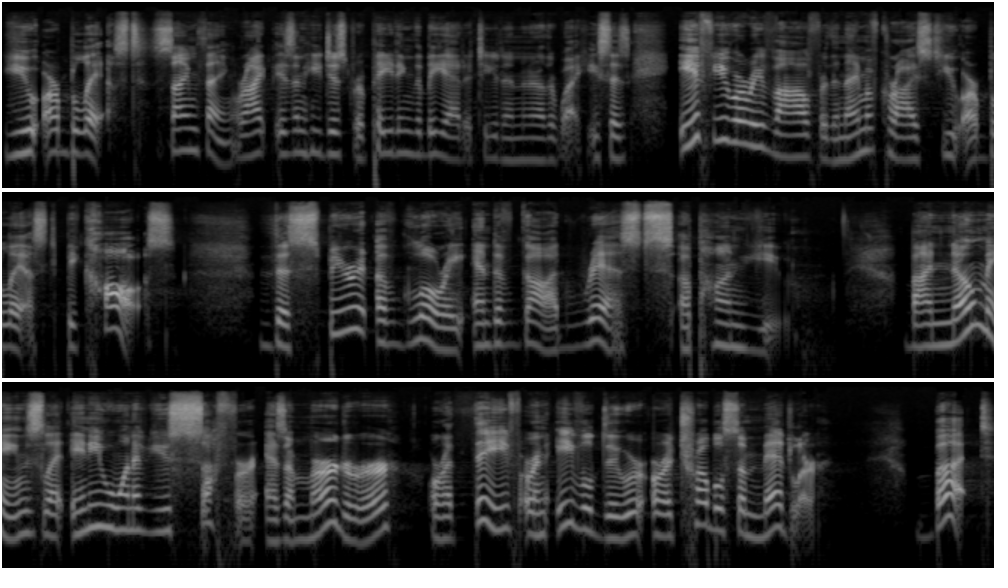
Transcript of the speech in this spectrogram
you are blessed. Same thing, right? Isn't he just repeating the beatitude in another way? He says, If you are reviled for the name of Christ, you are blessed because the Spirit of glory and of God rests upon you. By no means let any one of you suffer as a murderer or a thief or an evildoer or a troublesome meddler. But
